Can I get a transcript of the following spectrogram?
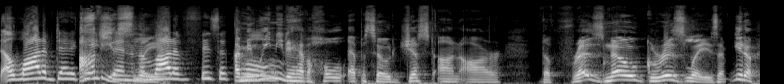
a lot of dedication and a lot of physical. I mean, we need to have a whole episode just on our the Fresno Grizzlies. You know,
